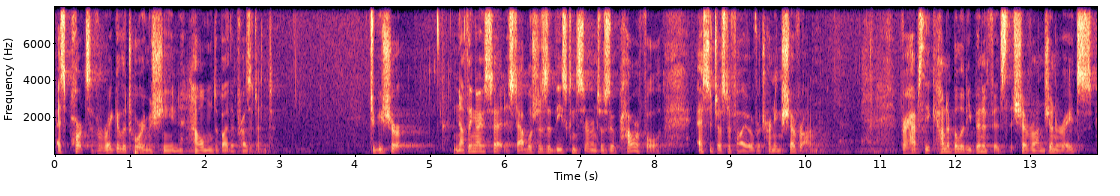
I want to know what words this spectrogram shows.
as parts of a regulatory machine helmed by the president. To be sure, nothing I've said establishes that these concerns are so powerful as to justify overturning Chevron. Perhaps the accountability benefits that Chevron generates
